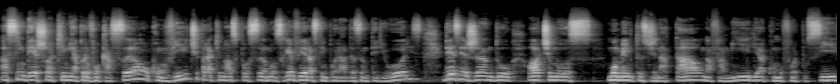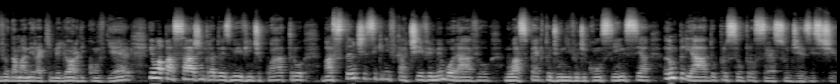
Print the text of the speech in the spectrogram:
Assim, deixo aqui minha provocação, o convite para que nós possamos rever as temporadas anteriores, desejando ótimos momentos de Natal na família, como for possível, da maneira que melhor lhe convier, e uma passagem para 2024 bastante significativa e memorável no aspecto de um nível de consciência ampliado para o seu processo de existir.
